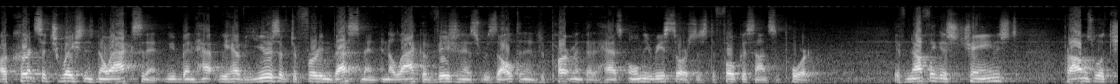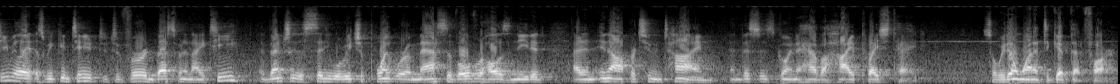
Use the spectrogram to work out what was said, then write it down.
Our current situation is no accident. We've been ha we have years of deferred investment, and a lack of vision has resulted in a department that has only resources to focus on support. If nothing has changed, problems will accumulate as we continue to defer investment in IT. Eventually, the city will reach a point where a massive overhaul is needed at an inopportune time, and this is going to have a high price tag. So we don't want it to get that far.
